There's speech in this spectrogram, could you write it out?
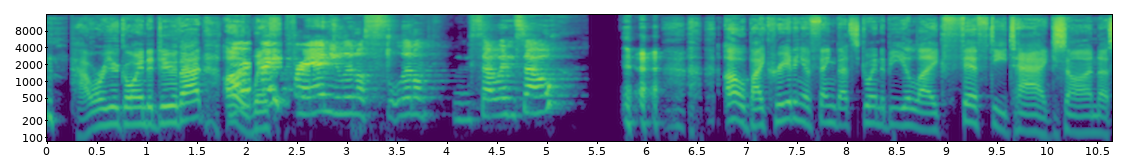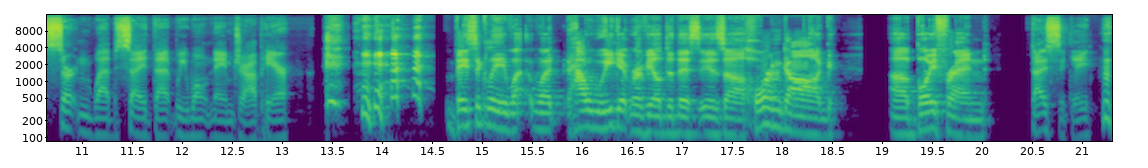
How are you going to do that? Oh, All right, with Fran, you little little so and so. oh, by creating a thing that's going to be like 50 tags on a certain website that we won't name drop here. Basically, what what how we get revealed to this is a uh, horn dog, uh, boyfriend. Daisuke.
